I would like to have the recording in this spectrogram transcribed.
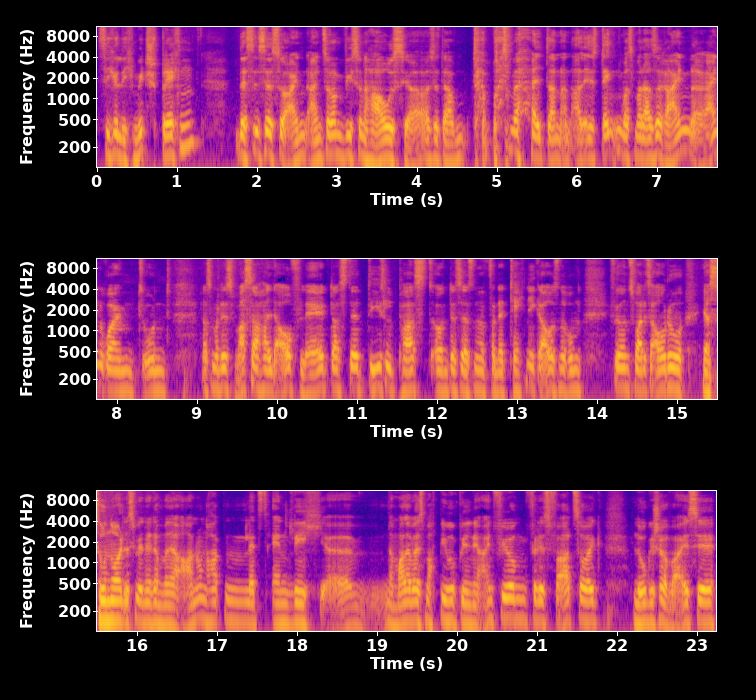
sicherlich mitsprechen das ist ja so ein, einzuräumen wie so ein Haus, ja. Also da, da muss man halt dann an alles denken, was man da so rein, reinräumt und dass man das Wasser halt auflädt, dass der Diesel passt und das ist nur von der Technik außenrum. Für uns war das Auto ja so neu, dass wir nicht einmal eine Ahnung hatten. Letztendlich, äh, normalerweise macht Bimobil eine Einführung für das Fahrzeug, logischerweise.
